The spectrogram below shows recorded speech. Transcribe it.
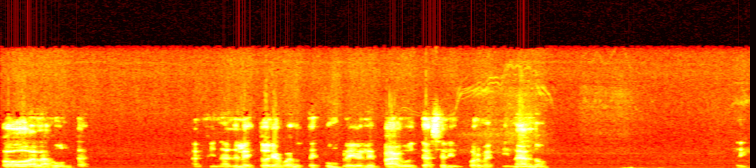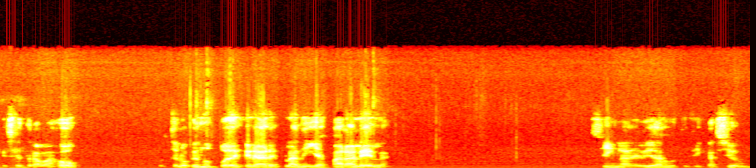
toda la Junta. Al final de la historia, cuando usted cumple, yo le pago y usted hace el informe final, ¿no? De que se trabajó. Usted lo que no puede crear es planillas paralelas sin la debida justificación.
